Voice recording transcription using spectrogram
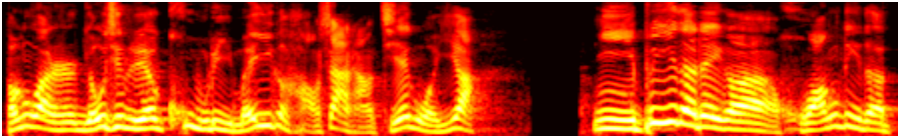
甭管是，尤其是这些酷吏，没一个好下场，结果一样。你逼的这个皇帝的，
